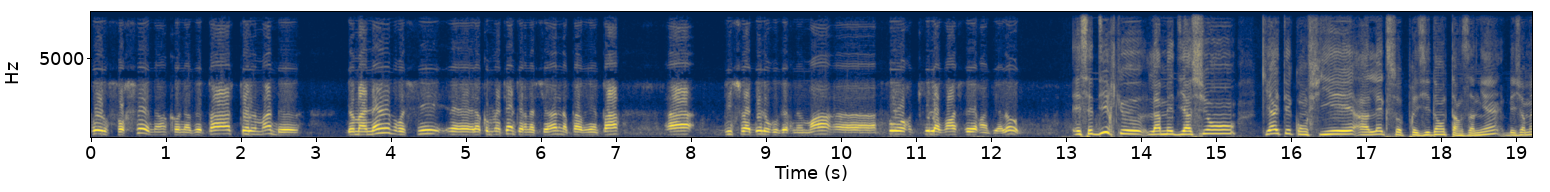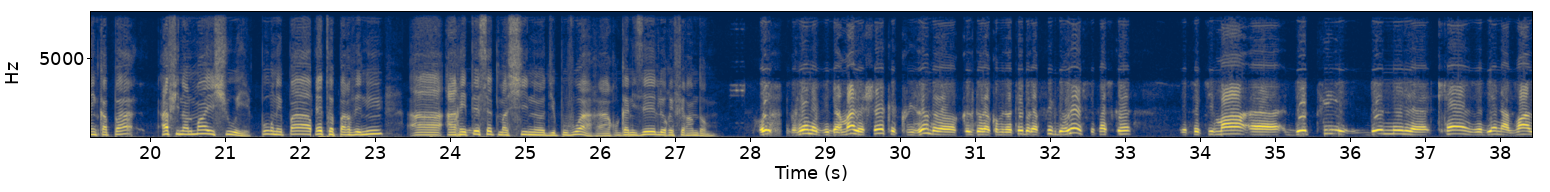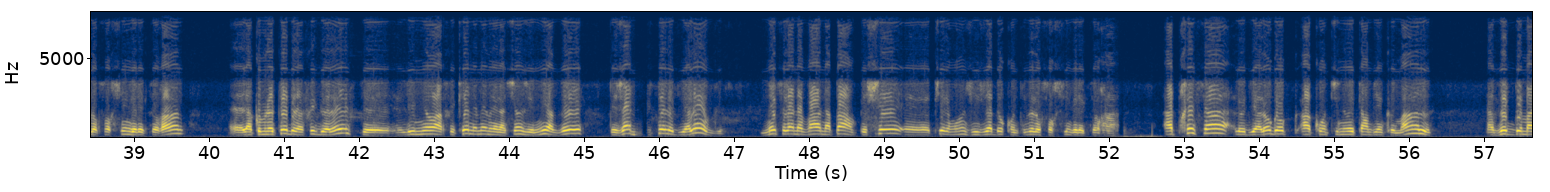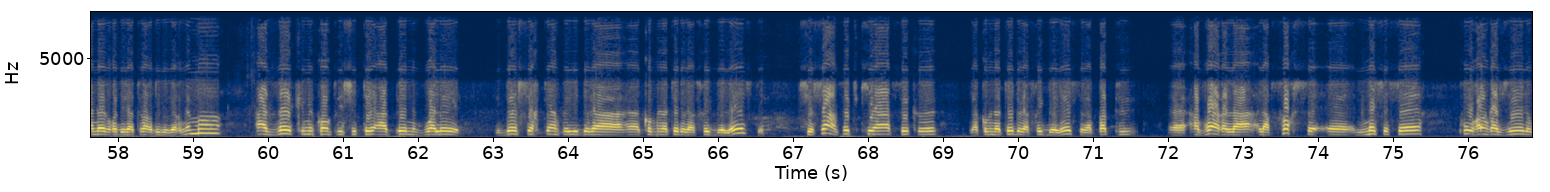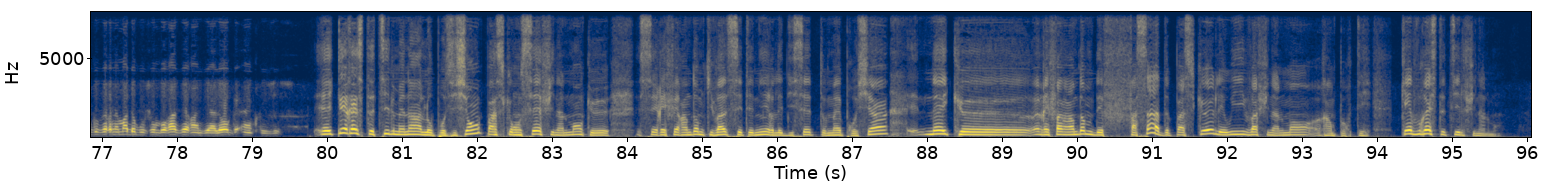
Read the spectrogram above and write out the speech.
pour forcer. Donc on n'avait pas tellement de, manœuvres si euh, la communauté internationale ne parvient pas à dissuader le gouvernement euh, pour qu'il avance vers un dialogue. Et c'est dire que la médiation qui a été confiée à l'ex-président tanzanien Benjamin Kappa a finalement échoué pour ne pas être parvenu à arrêter cette machine du pouvoir, à organiser le référendum. Oui, bien évidemment l'échec cuisant de, de, la communauté de l'Afrique de l'Est, parce que effectivement, euh, depuis 2015, bien avant le forcing électoral, euh, la communauté de l'Afrique de l'Est, euh, l'Union africaine et même les Nations Unies avaient déjà débuté le dialogue. Mais cela n'a pas empêché Pierre Nkurunziza de continuer le forcing électoral. Après ça, le dialogue a continué tant bien que mal, avec des manœuvres dilatoires du gouvernement, avec une complicité à peine voilée de certains pays de la communauté de l'Afrique de l'Est. C'est ça, en fait, qui a fait que la communauté de l'Afrique de l'Est n'a pas pu euh, avoir la, la force euh, nécessaire pour engager le gouvernement de Bujumbura vers un dialogue inclusif. Et que reste-t-il maintenant à l'opposition? Parce qu'on sait finalement que ce référendum qui va se tenir le 17 mai prochain n'est qu'un référendum de façade parce que le oui va finalement remporter. Que vous reste-t-il finalement?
